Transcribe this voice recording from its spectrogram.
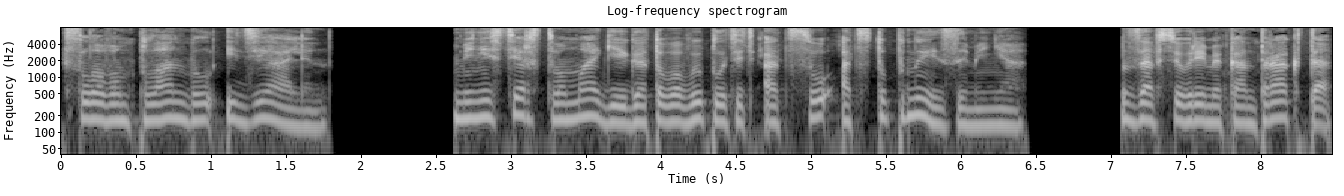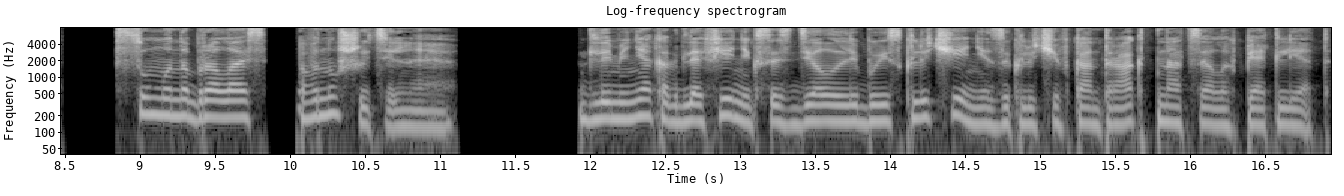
Словом, план был идеален. Министерство магии готово выплатить отцу отступные за меня. За все время контракта сумма набралась внушительная. Для меня, как для Феникса, сделали бы исключение, заключив контракт на целых пять лет.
